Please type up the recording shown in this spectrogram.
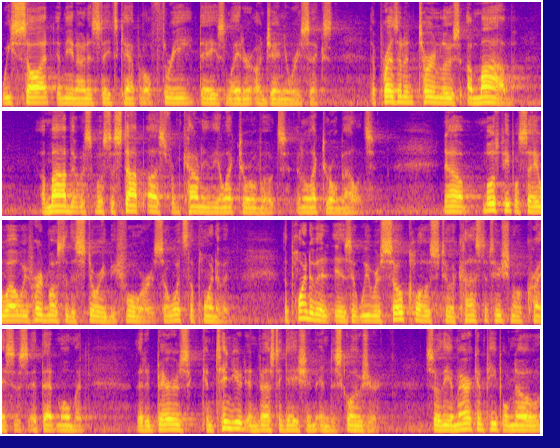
We saw it in the United States Capitol three days later on January 6th. The president turned loose a mob, a mob that was supposed to stop us from counting the electoral votes and electoral ballots. Now, most people say, well, we've heard most of this story before, so what's the point of it? The point of it is that we were so close to a constitutional crisis at that moment that it bears continued investigation and disclosure. So the American people know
